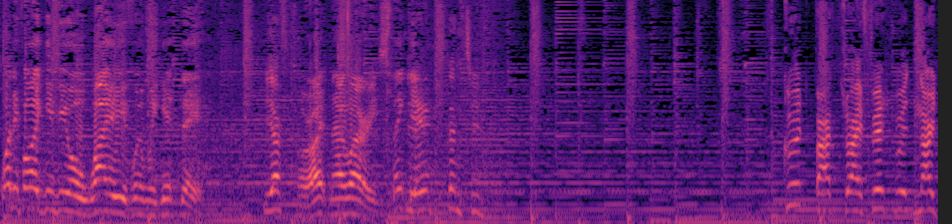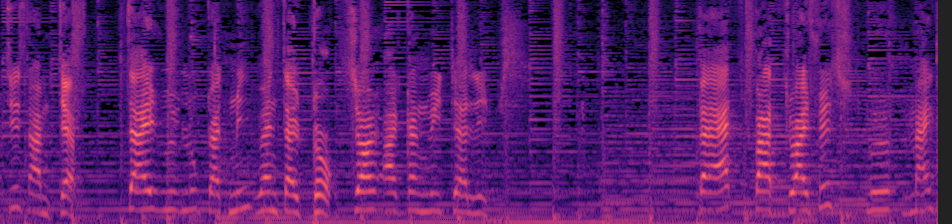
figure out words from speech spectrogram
What if I give you a wave when we get there? Yes, All right, no worries. Thank you. thank you. Good bus drivers will notice I'm deaf. They will look at me when they talk, so I can read their lips. Bad bus drivers will make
